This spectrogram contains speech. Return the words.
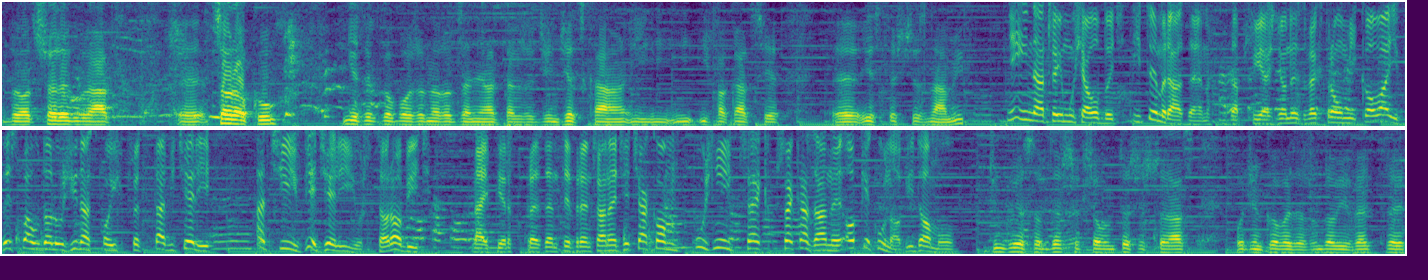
by od szeregu lat y, co roku, nie tylko Boże Narodzenie, ale także Dzień Dziecka i, i, i wakacje y, jesteście z nami. Nie inaczej musiało być i tym razem. Zaprzyjaźniony z Wektrą Mikołaj wysłał do Luzina swoich przedstawicieli, a ci wiedzieli już co robić. Najpierw prezenty wręczane dzieciakom, później czek przekazany opiekunowi domu. Dziękuję serdecznie. Chciałbym też jeszcze raz podziękować zarządowi Wektry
